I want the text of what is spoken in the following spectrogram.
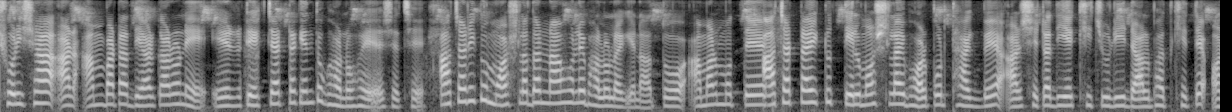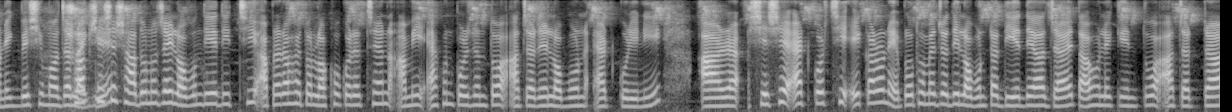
সরিষা আর আম বাটা দেওয়ার কারণে এর টেক্সচারটা কিন্তু ঘন হয়ে এসেছে। আচার একটু মশলাদার না হলে ভালো লাগে না। তো আমার মতে আচারটা একটু তেল মশলায় ভরপুর থাকবে আর সেটা দিয়ে খিচুড়ি ডাল ভাত খেতে অনেক বেশি মজা লাগে। শেষে স্বাদ অনুযায়ী লবণ দিয়ে দিচ্ছি। আপনারা হয়তো লক্ষ্য করেছেন, আমি এখন পর্যন্ত আচারে লবণ অ্যাড করিনি। আর শেষে অ্যাড করছি এই কারণে, প্রথমে যদি লবণটা দিয়ে দেওয়া যায়, তাহলে কিন্তু আচারটা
